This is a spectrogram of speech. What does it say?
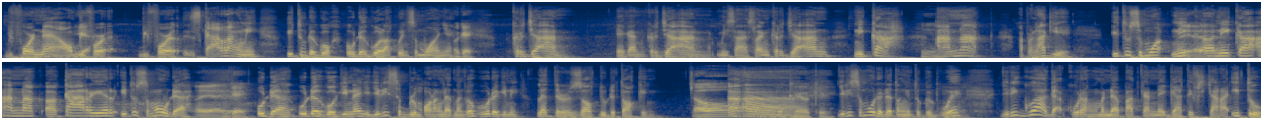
before now, Yeah. before, before sekarang nih, itu udah gue udah gue lakuin semuanya. Oke. Kerjaan, ya kan? Kerjaan. Misalnya selain kerjaan, nikah, Hmm. anak, apalagi. ya? Itu semua nik- Iya, iya. nikah, anak, eh, karir, itu semua udah. Oh, iya, iya. Oke. Udah, udah gue gini aja. Jadi sebelum orang datang ke gue, udah gini. Let the result do the talking. Oh, oke Ah, ah. oke. Jadi semua udah datang itu ke gue. Jadi gue agak kurang mendapatkan negatif secara itu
